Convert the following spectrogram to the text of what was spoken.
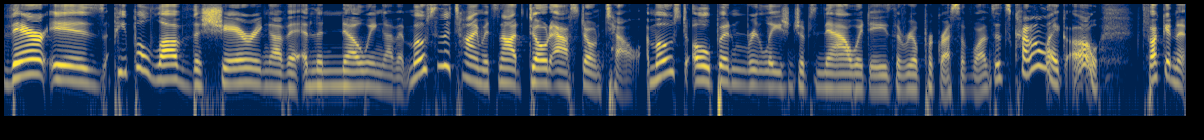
there is people love the sharing of it and the knowing of it. Most of the time, it's not don't ask, don't tell. Most open relationships nowadays, the real progressive ones, it's kind of like, oh, fucking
